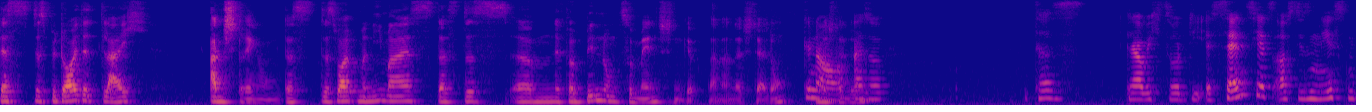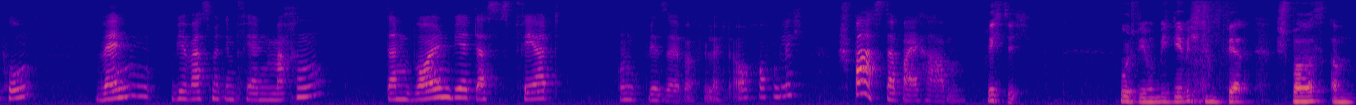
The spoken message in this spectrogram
das, das bedeutet gleich Anstrengung. Das, das wollte man niemals, dass das ähm, eine Verbindung zu Menschen gibt dann an der Stellung. Genau, Stellung. also das ist, glaube ich, so die Essenz jetzt aus diesem nächsten Punkt. Wenn wir was mit den Pferden machen, dann wollen wir, dass das Pferd und wir selber vielleicht auch hoffentlich Spaß dabei haben. Richtig. Gut, wie, wie gebe ich dem Pferd Spaß am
